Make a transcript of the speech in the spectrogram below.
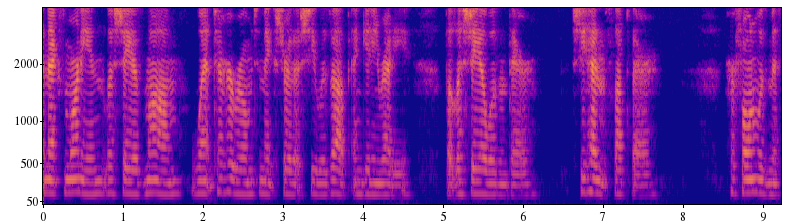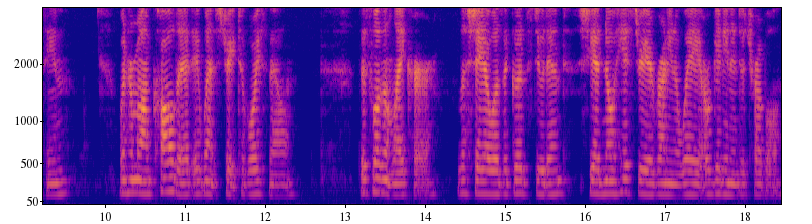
The next morning, Lashaya's mom went to her room to make sure that she was up and getting ready, but Lashaya wasn't there. She hadn't slept there. Her phone was missing. When her mom called it, it went straight to voicemail. This wasn't like her. Lashaya was a good student. She had no history of running away or getting into trouble.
